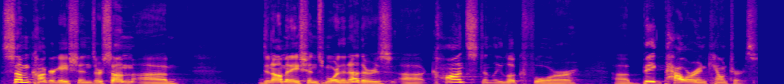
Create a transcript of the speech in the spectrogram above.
Some congregations or some um, denominations more than others uh, constantly look for uh, big power encounters,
